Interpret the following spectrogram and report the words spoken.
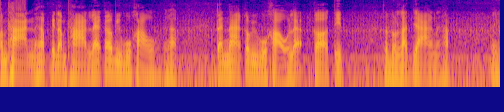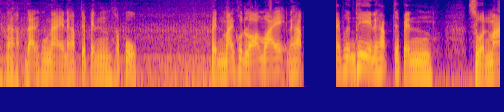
ลำธารนะครับเป็นลำธารและก็วิวภูเขานะครับด้านหน้าก็วิวภูเขาและก็ติดถนนลัดยางนะครับนี่นะครับด้านข้างในนะครับจะเป็นกระปุก เป็นไม้ขุดล้อมไว้นะครับ ในพื้นที่นะครับจะเป็นสวนไม้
